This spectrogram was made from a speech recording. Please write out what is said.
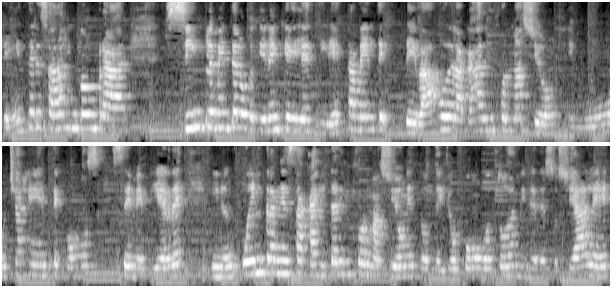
estén interesadas en comprar, simplemente lo que tienen que ir es directamente debajo de la caja de información. Y mucha gente como se me pierde y no encuentran esa cajita de información es donde yo pongo todas mis redes sociales,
